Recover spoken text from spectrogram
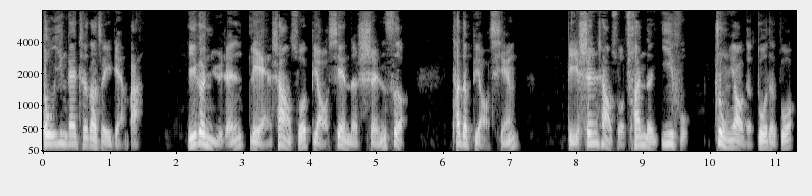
都应该知道这一点吧？一个女人脸上所表现的神色，她的表情，比身上所穿的衣服重要的多得多。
